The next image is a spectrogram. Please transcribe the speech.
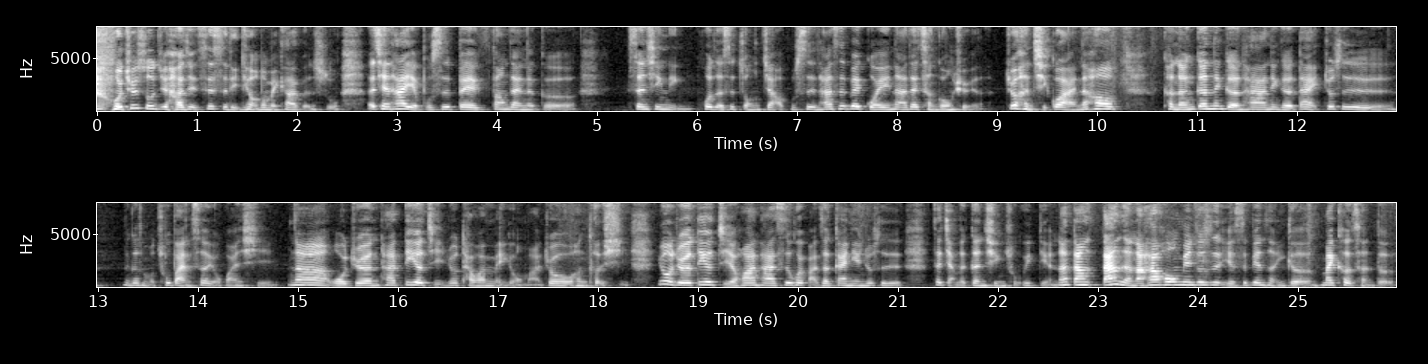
我去书局好几次实体店我都没看那本书，而且它也不是被放在那个。身心灵或者是宗教，不是，它是被归纳在成功学的，就很奇怪。然后可能跟那个他那个带就是那个什么出版社有关系。那我觉得他第二集就台湾没有嘛，就很可惜。因为我觉得第二集的话，他是会把这个概念就是再讲的更清楚一点。那当当然了，他后面就是也是变成一个卖课程的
